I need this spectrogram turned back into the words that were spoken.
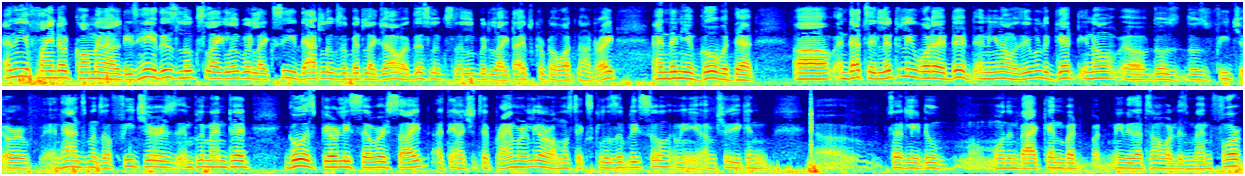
And then you find out commonalities. Hey, this looks like a little bit like C, that looks a bit like Java, this looks a little bit like TypeScript or whatnot, right? And then you go with that. Uh, and that's literally what I did. And you know, I was able to get you know uh, those those feature enhancements of features implemented. Go is purely server side. I think I should say primarily or almost exclusively so. I mean, I'm sure you can uh, certainly do more than backend, but but maybe that's not what it is meant for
